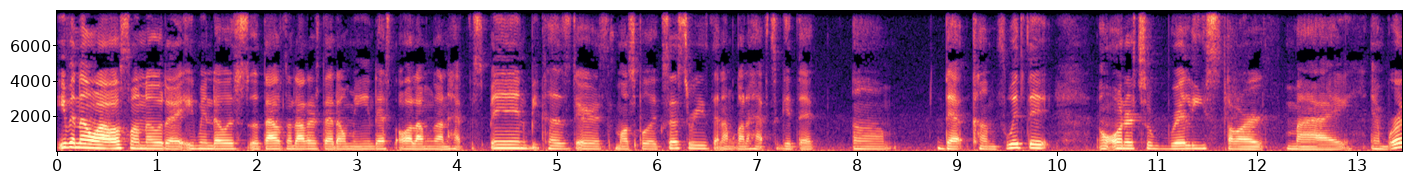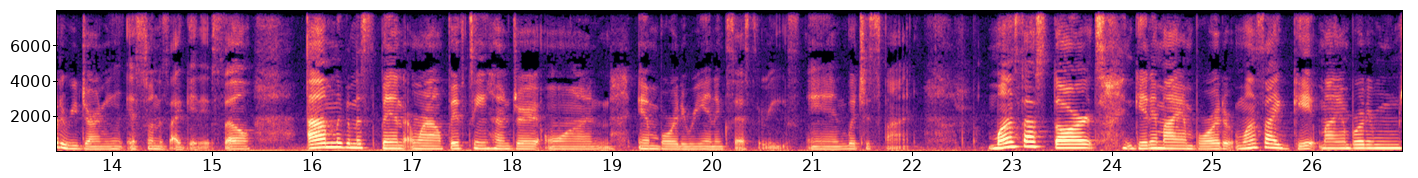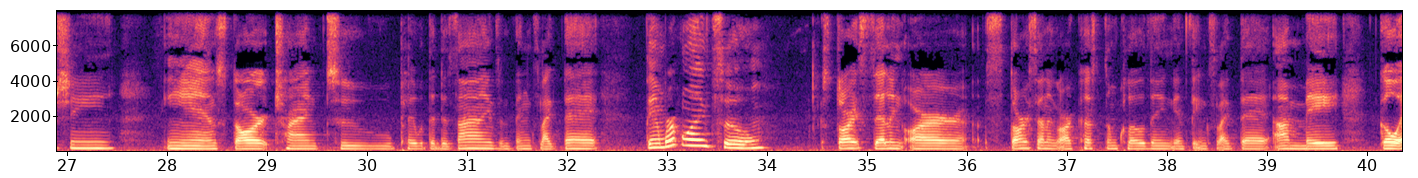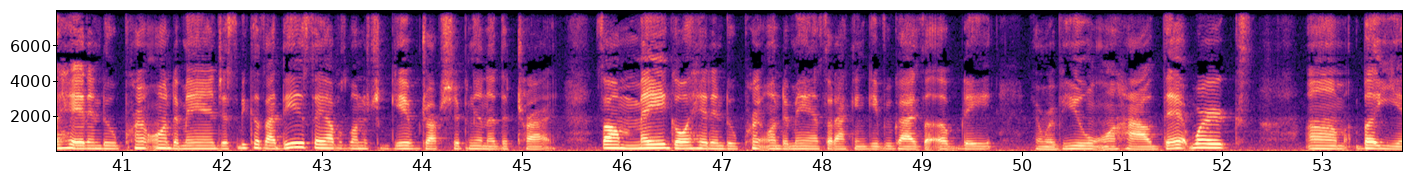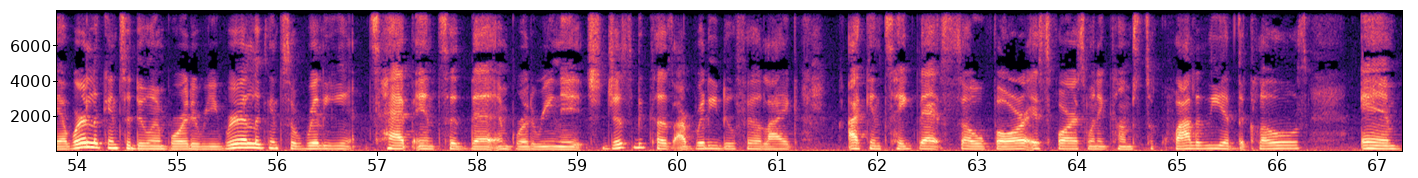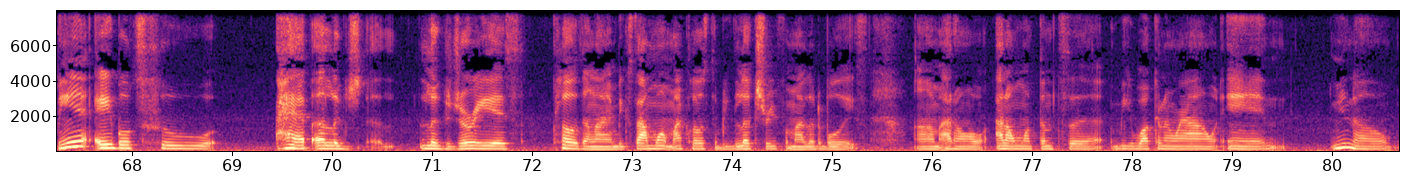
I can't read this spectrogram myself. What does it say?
Even though I also know that even though it's a thousand dollars, that don't mean that's all I'm gonna have to spend because there's multiple accessories that I'm gonna have to get that um that comes with it in order to really start my embroidery journey as soon as I get it. So I'm gonna spend around fifteen hundred on embroidery and accessories, and which is fine. Once I start getting my embroidery, once I get my embroidery machine and start trying to play with the designs and things like that, then we're going to start selling our start selling our custom clothing and things like that. I may go ahead and do print on demand just because I did say I was going to give drop shipping another try. So I may go ahead and do print on demand so that I can give you guys an update and review on how that works. Um, but yeah, we're looking to do embroidery. We're looking to really tap into that embroidery niche just because I really do feel like I can take that so far as far as when it comes to quality of the clothes and being able to have a lux- luxurious clothing line because I want my clothes to be luxury for my little boys. Um, I don't I don't want them to be walking around in, you know,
